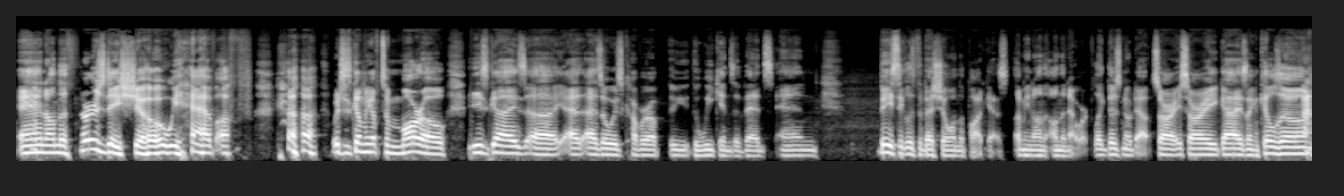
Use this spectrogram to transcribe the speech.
And on the Thursday show, we have, a, which is coming up tomorrow. These guys, uh, as, as, always, cover up the the weekend's events and basically it's the best show on the podcast. I mean, on, on the network. Like, there's no doubt. Sorry, sorry, guys on Killzone.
